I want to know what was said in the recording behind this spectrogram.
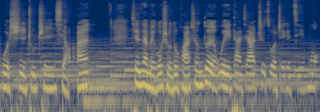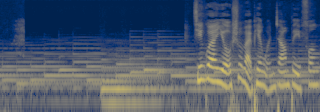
我是主持人小安。现在，美国首都华盛顿为大家制作这个节目。尽管有数百篇文章被封，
